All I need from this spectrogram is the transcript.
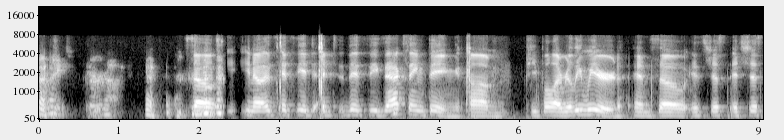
Right. Fair enough. So you know, it's it's the it's the exact same thing. Um, people are really weird, and so it's just it's just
